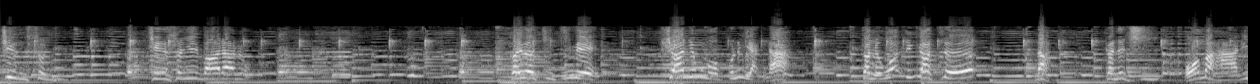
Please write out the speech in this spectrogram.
金淑女，金淑女把那种，还有几几位小人我不能养他，但是我一定要走，那跟着去。我们喊里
